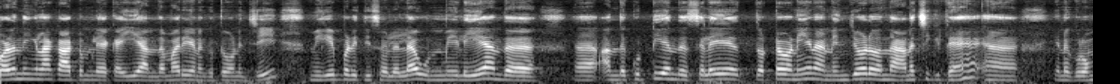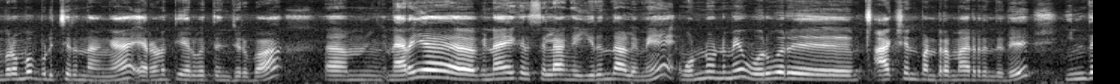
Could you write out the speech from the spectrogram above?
குழந்தைங்களாம் காட்டும் இல்லையா கையை? அந்த மாதிரி எனக்கு தோணுச்சு. மிகைப்படுத்தி சொல்லலை. உண்மையிலேயே அந்த அந்த குட்டி அந்த சிலையை தொட்டவனையே நான் நெஞ்சோடு வந்து அணைச்சிக்கிட்டேன். எனக்கு ரொம்ப ரொம்ப பிடிச்சிருந்தாங்க. இரநூத்தி அறுபத்தஞ்சு ரூபா. நிறைய விநாயகர் சிலை அங்கே இருந்தாலுமே ஒன்று ஒன்றுமே ஒரு ஒரு ஆக்ஷன் பண்ணுற மாதிரி இருந்தது. இந்த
